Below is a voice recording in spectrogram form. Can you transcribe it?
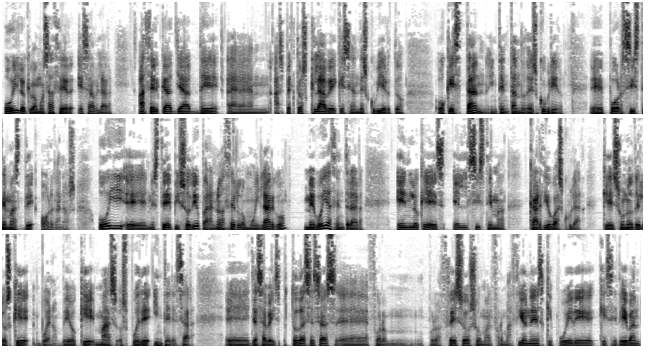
hoy lo que vamos a hacer es hablar acerca ya de eh, aspectos clave que se han descubierto o que están intentando descubrir eh, por sistemas de órganos. Hoy, eh, en este episodio, para no hacerlo muy largo, me voy a centrar en lo que es el sistema cardiovascular, que es uno de los que, bueno, veo que más os puede interesar. Eh, ya sabéis, todas esas eh, procesos o malformaciones que puede que se deban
